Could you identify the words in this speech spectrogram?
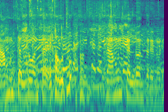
ರಾಮನ್ ಕಲ್ಲು ಅಂತಾರೆ, ಹೌದು. ರಾಮನ್ ಕಲ್ಲು ಅಂತಾರೆ ನೋಡಿ.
